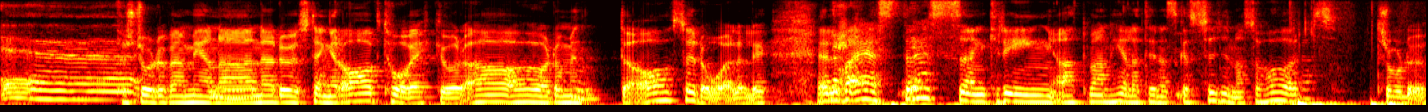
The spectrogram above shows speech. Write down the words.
Eh, Förstår du vad jag menar? När du stänger av två veckor, ah, hör de inte av sig då? Eller, eller vad är stressen kring att man hela tiden ska synas och höras? Tror du?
